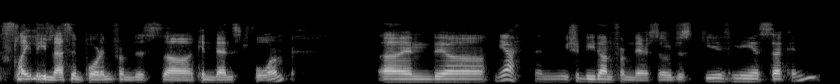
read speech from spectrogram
slightly less important from this uh, condensed form. and uh, yeah, and we should be done from there. So just give me a second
